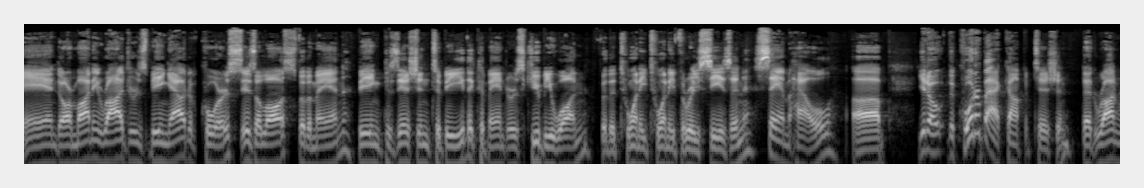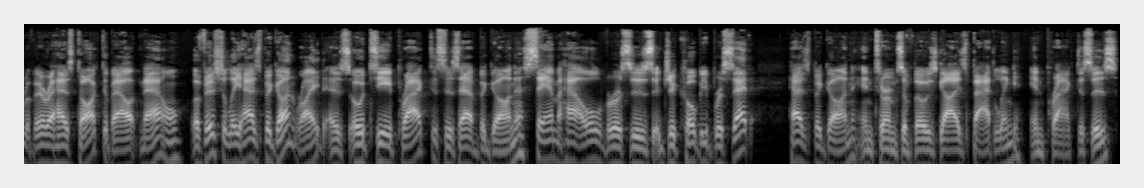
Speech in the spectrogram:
And Armani Rogers being out, of course, is a loss for the man being positioned to be the Commanders' QB1 for the 2023 season, Sam Howell. Uh, you know, the quarterback competition that Ron Rivera has talked about now officially has begun, right? As OTA practices have begun. Sam Howell versus Jacoby Brissett has begun in terms of those guys battling in practices.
